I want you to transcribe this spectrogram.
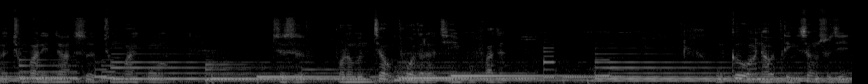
而崇拜林家是崇拜国王。此时，婆罗门教获得了进一步发展。盛时期，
